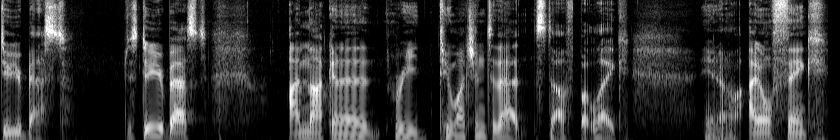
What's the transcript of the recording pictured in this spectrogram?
do your best. Just do your best. I'm not going to read too much into that stuff, but like, you know, I don't think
